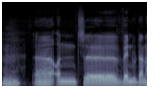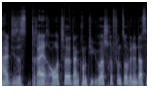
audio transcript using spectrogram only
Mhm. Äh, und äh, wenn du dann halt dieses drei Raute, dann kommt die Überschrift und so. Wenn du das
